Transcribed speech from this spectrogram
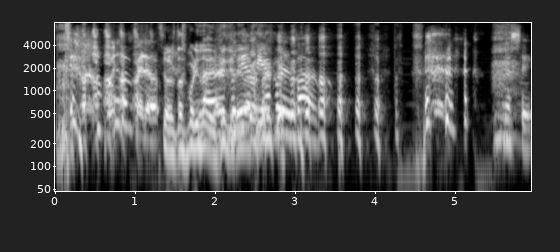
Bueno, pero Se lo estás poniendo difícil, podría ¿eh? tirar por el pan. no sé.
